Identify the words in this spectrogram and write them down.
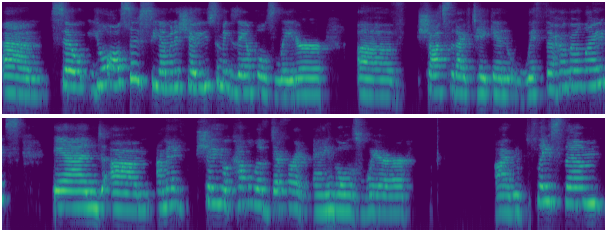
Um, so you'll also see i'm going to show you some examples later of shots that i've taken with the Hobolites. And um, i'm going to show you a couple of different angles where I would place them.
